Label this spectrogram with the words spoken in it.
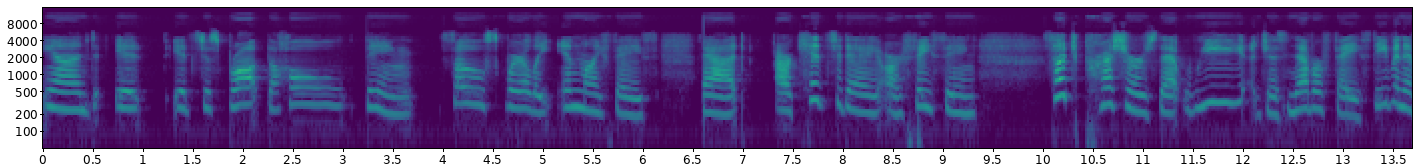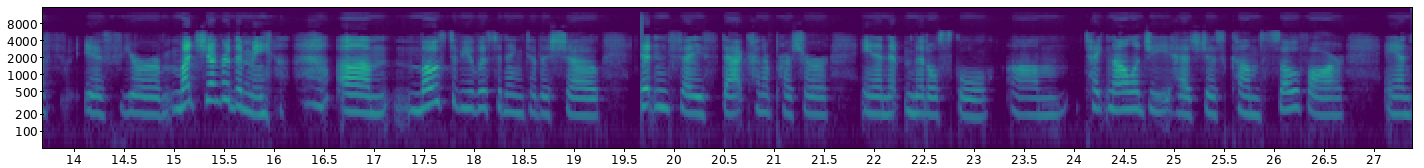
And it it's just brought the whole thing so squarely in my face that our kids today are facing such pressures that we just never faced even if if you're much younger than me um, most of you listening to this show didn't face that kind of pressure in middle school um, technology has just come so far and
